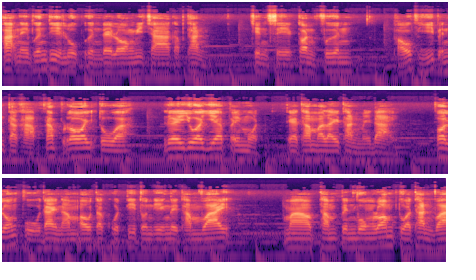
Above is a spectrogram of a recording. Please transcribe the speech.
พระในพื้นที่รูปอื่นได้ลองวิชากับท่าน เช่นเสกท่อนฟืน เผาผีเป็นตะขาบนับร้อยตัวเลื่อยยัวเยียไปหมด แต่ทำอะไรท่านไม่ได้เพราะหลวงปู่ได้นำเอาตะกุดที่ตนเองได้ทำไว้ มาทำเป็นวงล้อมตัวท่านไว้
